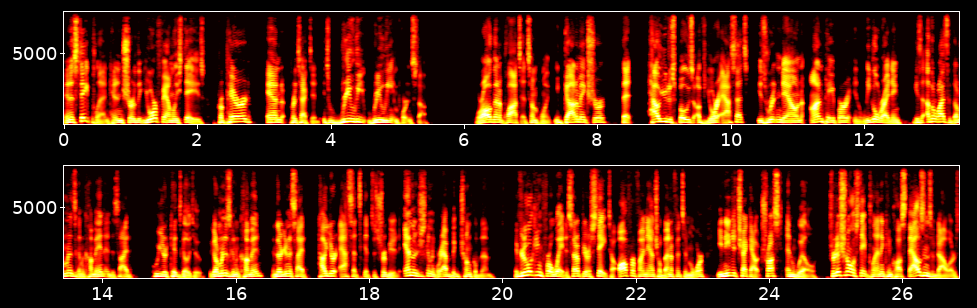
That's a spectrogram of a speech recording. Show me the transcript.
an estate plan can ensure that your family stays prepared and protected. It's really, really important stuff. We're all going to plots at some point. You got to make sure that how you dispose of your assets is written down on paper in legal writing because otherwise the government is going to come in and decide who your kids go to. The government is going to come in and they're going to decide how your assets get distributed and they're just going to grab a big chunk of them. If you're looking for a way to set up your estate to offer financial benefits and more, you need to check out Trust and Will. Traditional estate planning can cost thousands of dollars.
